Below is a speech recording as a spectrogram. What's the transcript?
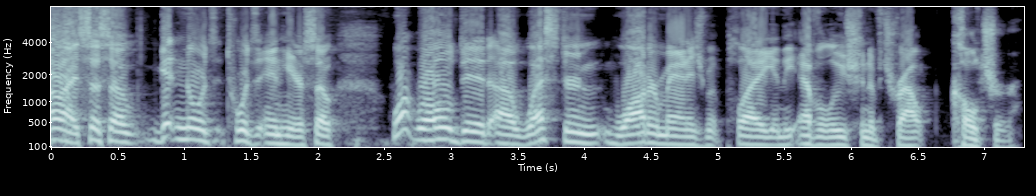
all right, so so getting towards towards the end here. So, what role did uh, Western water management play in the evolution of trout culture?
